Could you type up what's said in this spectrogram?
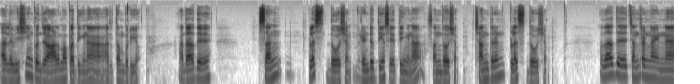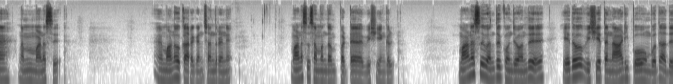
அதில் விஷயம் கொஞ்சம் ஆழமாக பார்த்தீங்கன்னா அர்த்தம் புரியும். அதாவது சன் ப்ளஸ் தோஷம் ரெண்டுத்தையும் சேர்த்திங்கன்னா சந்தோஷம். சந்திரன் ப்ளஸ் தோஷம். அதாவது சந்திரன்னா என்ன? நம்ம மனசு. மனோகாரகன் சந்திரன். மனசு சம்மந்தப்பட்ட விஷயங்கள். மனசு வந்து கொஞ்சம் வந்து ஏதோ விஷயத்தை நாடி போகும்போது அது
